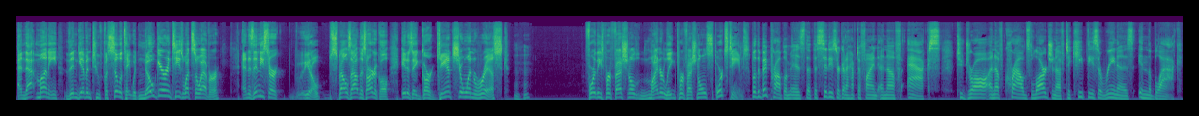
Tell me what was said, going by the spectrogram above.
and that money then given to facilitate with no guarantees whatsoever. And as Indy Star you know, spells out in this article, it is a gargantuan risk. Mm-hmm for these professional minor league professional sports teams. Well, the big problem is that the cities are going to have to find enough acts to draw enough crowds large enough to keep these arenas in the black.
